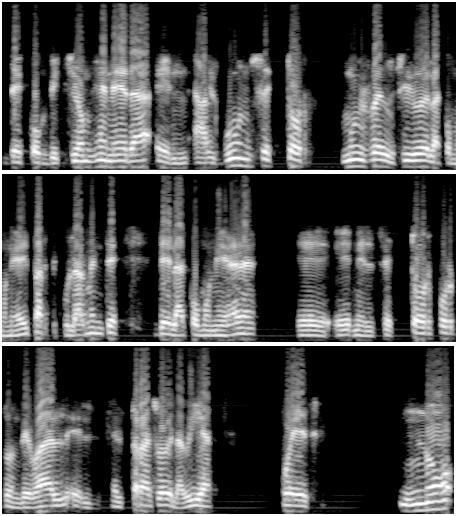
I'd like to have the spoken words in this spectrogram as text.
de convicción genera en algún sector muy reducido de la comunidad y particularmente de la comunidad eh, en el sector por donde va el, trazo de la vía, pues no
